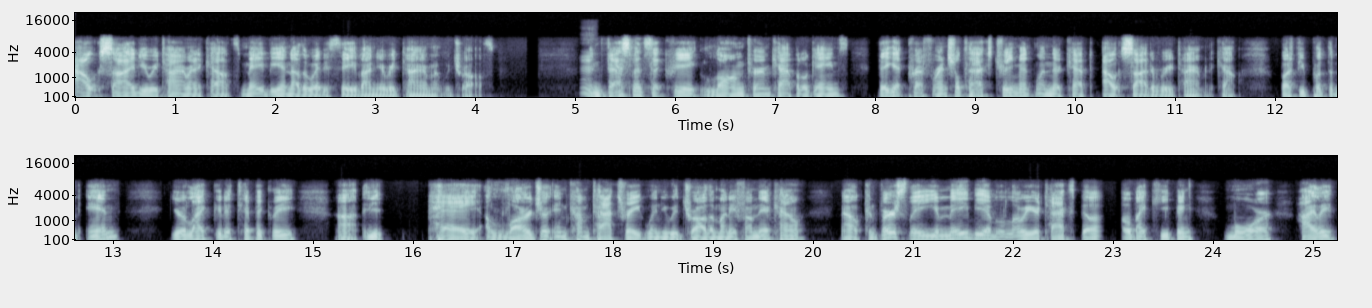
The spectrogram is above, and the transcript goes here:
outside your retirement accounts? May be another way to save on your retirement withdrawals. Hmm. Investments that create long term capital gains, they get preferential tax treatment when they're kept outside of a retirement account. But if you put them in, you're likely to typically uh, pay a larger income tax rate when you withdraw the money from the account. Now, conversely, you may be able to lower your tax bill by keeping more highly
